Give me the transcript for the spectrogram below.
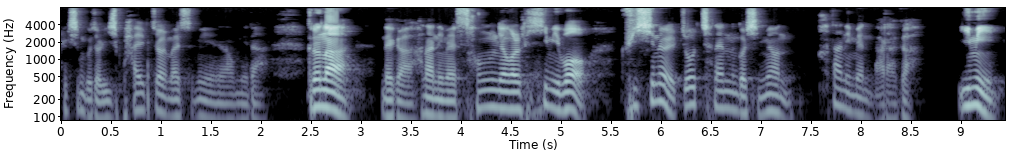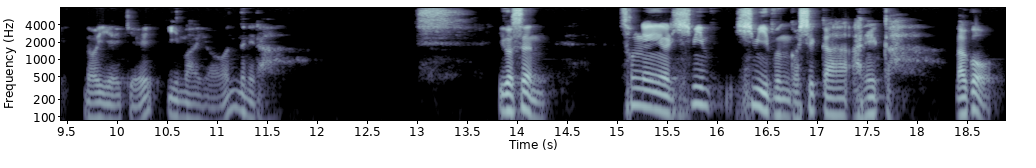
핵심 구절 28절 말씀이 나옵니다. 그러나 내가 하나님의 성령을 힘입어 귀신을 쫓아내는 것이면 하나님의 나라가 이미 너희에게 임하였느니라. 이것은 성령을 힘입, 힘입은 것일까 아닐까라고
